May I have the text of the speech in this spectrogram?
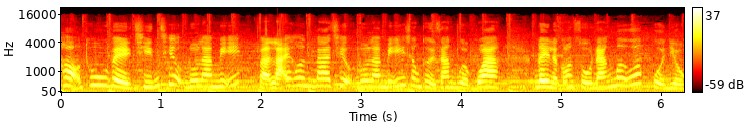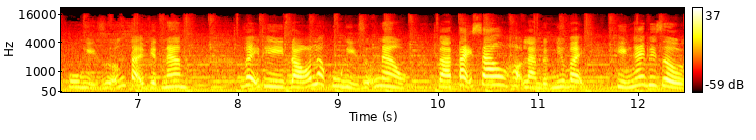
Họ thu về 9 triệu đô la Mỹ và lãi hơn 3 triệu đô la Mỹ trong thời gian vừa qua. Đây là con số đáng mơ ước của nhiều khu nghỉ dưỡng tại Việt Nam. Vậy thì đó là khu nghỉ dưỡng nào và tại sao họ làm được như vậy? Thì ngay bây giờ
